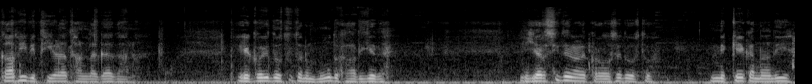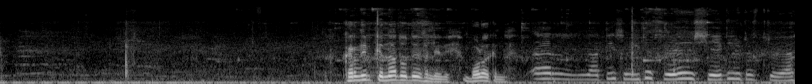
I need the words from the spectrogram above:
ਕਾਫੀ ਵਿੱਥੀ ਵਾਲਾ ਥਣ ਲੱਗਾ ਗਾਂ ਨੂੰ। ਇੱਕ ਵਾਰੀ ਦੋਸਤੋ ਤੁਹਾਨੂੰ ਮੂੰਹ ਦਿਖਾ ਦਈਏ ਦਾ ਜਰਸੀ ਦੇ ਨਾਲ ਕ੍ਰੋਸ ਹੈ ਦੋਸਤੋ ਨਿੱਕੇ ਕੰਨਾਂ ਦੀ। ਕਰਨਦੀਪ ਕਿੰਨਾ ਦੁੱਧ ਦੇ ਥੱਲੇ ਦੇ? ਬੋਲਾ ਕਿੰਨਾ? ਰਾਤੀ ਸੂਈ ਤੇ ਸਵੇਰੇ 6 ਲੀਟਰ ਚੋਇਆ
